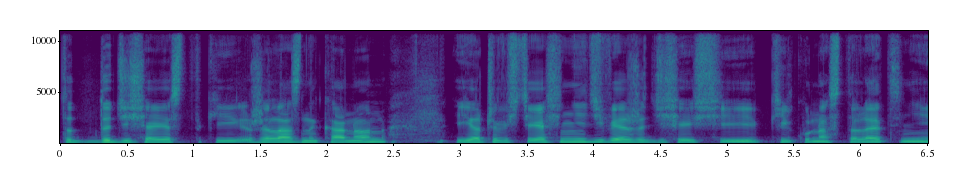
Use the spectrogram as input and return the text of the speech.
to do dzisiaj jest taki żelazny kanon i oczywiście ja się nie dziwię, że dzisiejsi kilkunastoletni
